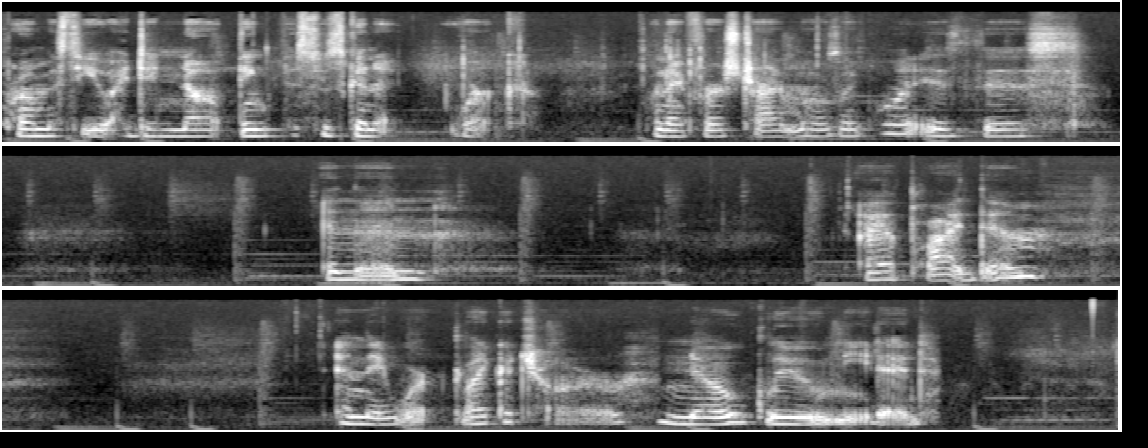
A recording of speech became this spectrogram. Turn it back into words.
Promise you, I did not think this was gonna work. When I first tried them, I was like, what is this? And then I applied them and they worked like a charm. No glue needed.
